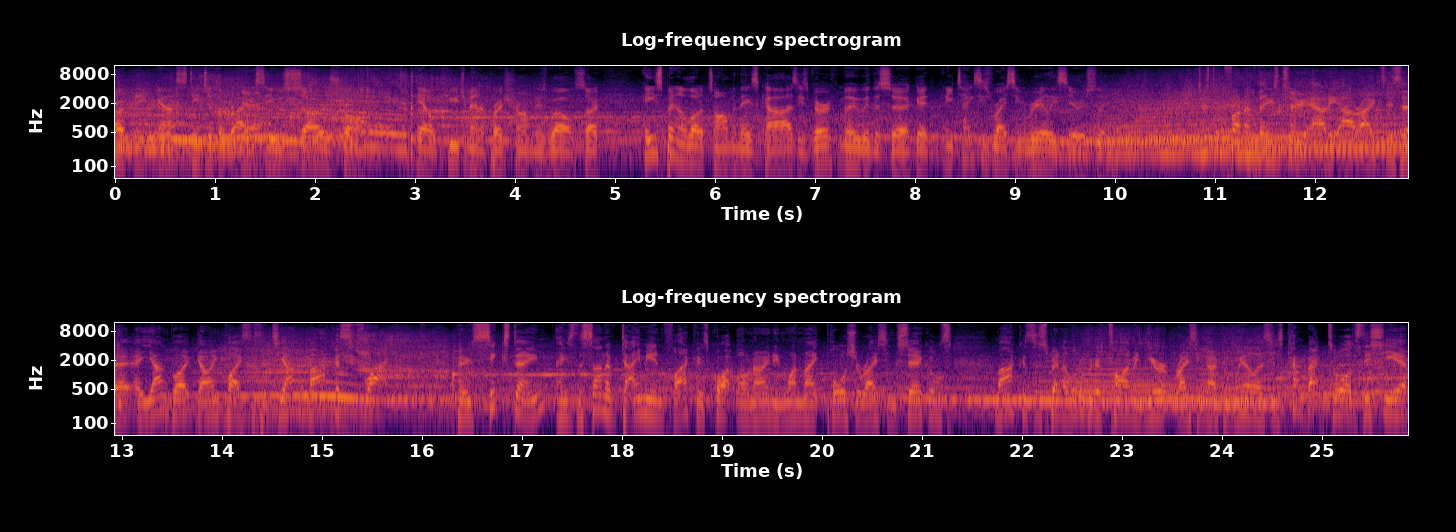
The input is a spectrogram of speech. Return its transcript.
opening uh, stage of the race, Yeah. he was so strong. He had a huge amount of pressure on him as well. So he's spent a lot of time in these cars. He's very familiar with the circuit, and he takes his racing really seriously. Just in front of these two Audi R8s is a, a young bloke going places. It's young Marcus Flack, who's 16. He's the son of Damien Flack, who's quite well known in one-make Porsche racing circles. Marcus has spent a little bit of time in Europe racing open wheelers. He's come back to Oz this year.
